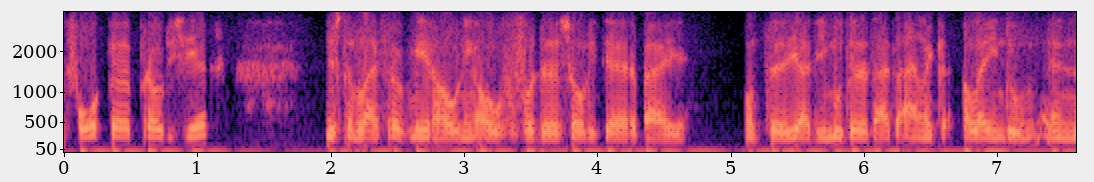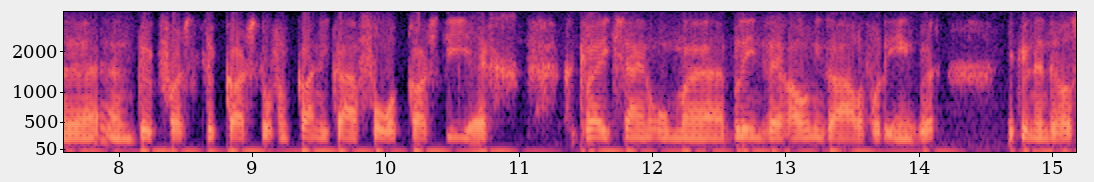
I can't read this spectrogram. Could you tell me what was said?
volk produceert. Dus dan blijft er ook meer honing over voor de solitaire bijen. Want eh, ja, die moeten het uiteindelijk alleen doen. En eh, een bukvaste kast of een Canica volkkast die echt gekweekt zijn om eh, blindweg honing te halen voor de ingwer. Er kunnen er wel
